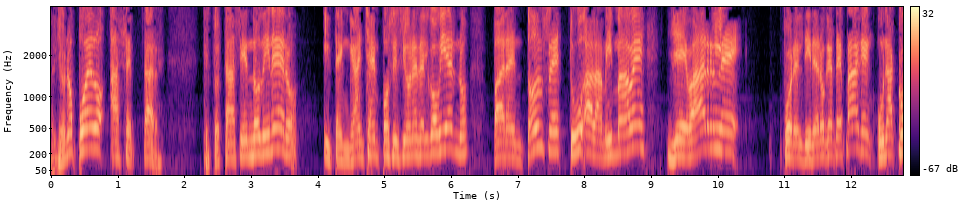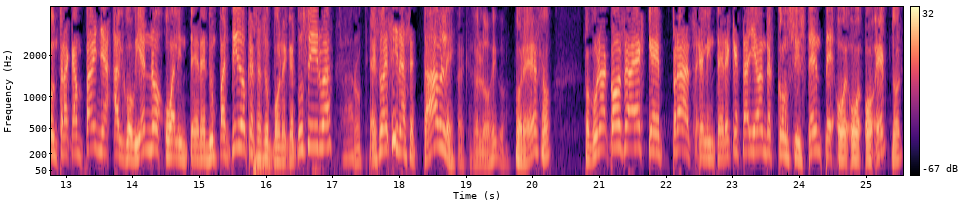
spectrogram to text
Yo no puedo aceptar que tú estás haciendo dinero y te enganchas en posiciones del gobierno para entonces tú a la misma vez llevarle por el dinero que te paguen una contracampaña al gobierno o al interés de un partido que se supone que tú sirvas. Claro. Eso es inaceptable. Pero es que eso es lógico. Por eso. Porque una cosa es que Prats, el interés que está llevando es consistente, o, o- o Héctor,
